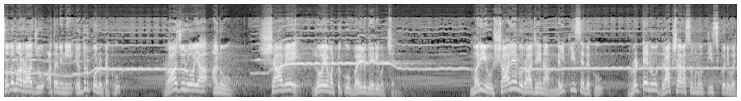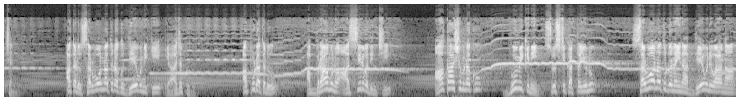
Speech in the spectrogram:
సుధమరాజు అతనిని ఎదుర్కొనుటకు రాజులోయ అను షావే లోయమట్టుకు బయలుదేరి వచ్చాను. మరియు షాలేము రాజైన మిల్కీసెదకు రొట్టెను ద్రాక్షారసమును తీసుకొని వచ్చాను. అతడు సర్వోన్నతుడకు దేవునికి యాజకుడు. అప్పుడతడు అబ్రామును ఆశీర్వదించి ఆకాశమునకు భూమికిని సృష్టికర్తయును సర్వోన్నతుడునైన దేవుని వలన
